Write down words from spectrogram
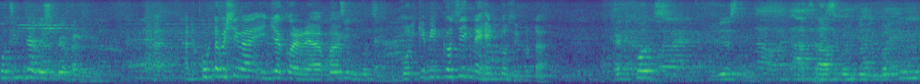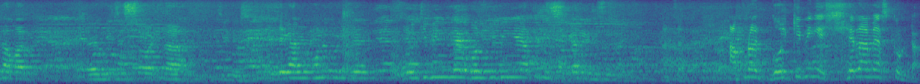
কোচিংটা বেশি প্রেফার করি। হ্যাঁ আর কোনটা বেশি এনজয় করেন. গোলকিপিং কোচিং না হেড কোচিং কোনটা? হেড কোচ বিএসটি প্লাস গোলকিপিং গোলকিপিং তো আমার নিজস্ব একটা জিনিস এই আমি মনে করি যে গোলকিপিং দিয়ে গোলকিপিংয়ে এত কিছু শেখানোর কিছু নাই। আচ্ছা আচ্ছা। আপনার গোলকিপিং এর সেরা ম্যাচ কোনটা?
